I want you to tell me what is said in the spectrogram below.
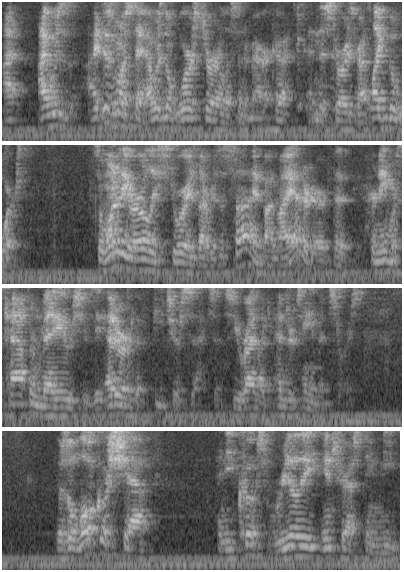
I I was I just want to say I was the worst journalist in America, and the stories are like the worst. So one of the early stories I was assigned by my editor, that her name was Catherine Mayhew. She was the editor of the feature section. So you write like entertainment stories. There's a local chef, and he cooks really interesting meat.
